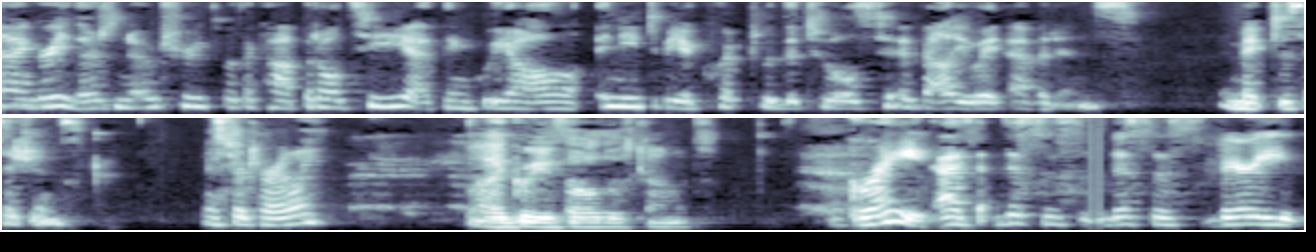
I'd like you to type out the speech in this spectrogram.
I agree. There's no truth with a capital T. I think we all need to be equipped with the tools to evaluate evidence and make decisions. Mr. Turley? I agree with all those comments. Great. I th- this is this is very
